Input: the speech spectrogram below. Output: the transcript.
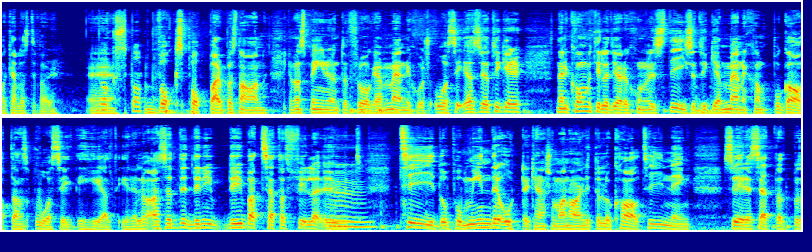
vad kallas det för? Eh, Voxpop. Voxpoppar på stan, där man springer runt och frågar människors åsikter. Alltså jag tycker, när det kommer till att göra journalistik så tycker jag människan på gatans åsikt är helt irrelevant. Alltså det, det, det är ju bara ett sätt att fylla ut mm. tid och på mindre orter kanske man har en liten lokaltidning så är det sätt att, på,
